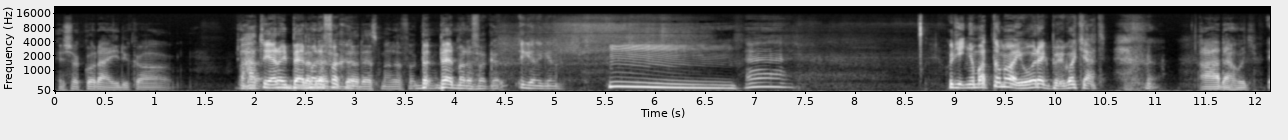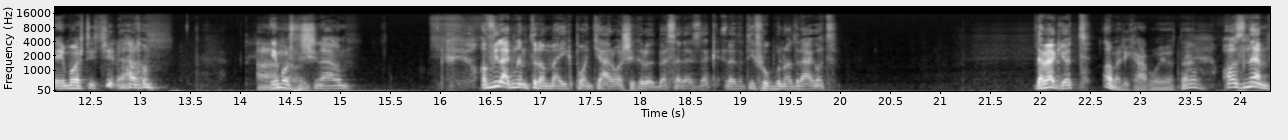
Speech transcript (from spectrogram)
És akkor ráírjuk a... A hátuljára, hogy bad motherfucker? Badass motherfucker. Bad motherfucker. Igen, igen. Hmm. Hogy én nyomattam a jó öreg bőgatyát? Á, dehogy. Én most is csinálom. Á, Én most is csinálom. A világ nem tudom melyik pontjáról sikerült beszerezzek eredeti fóbunadrágot. De megjött. Amerikából jött, nem? Az nem.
